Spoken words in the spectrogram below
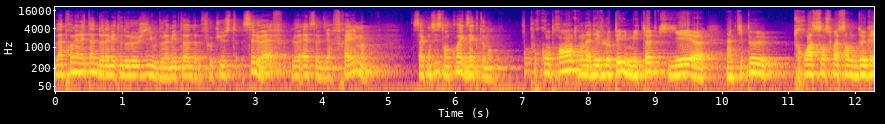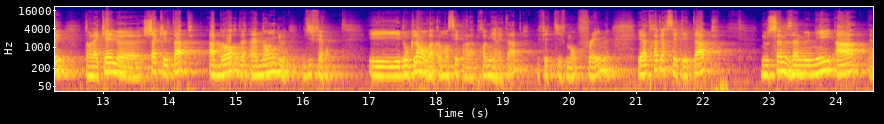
la première étape de la méthodologie ou de la méthode Focused, c'est le F. Le F, ça veut dire frame. Ça consiste en quoi exactement? Pour comprendre, on a développé une méthode qui est euh, un petit peu 360 degrés dans laquelle euh, chaque étape aborde un angle différent. Et donc là, on va commencer par la première étape, effectivement, frame. Et à travers cette étape, nous sommes amenés à euh,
